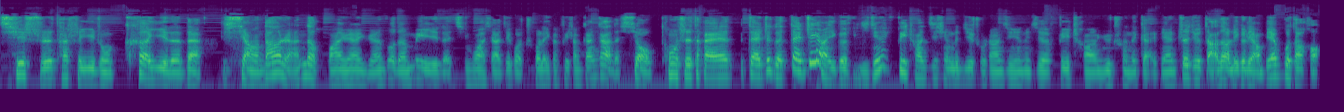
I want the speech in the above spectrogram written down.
其实它是一种刻意的在想当然的还原原作的魅力的情况下，结果出了一个非常尴尬的效果。同时，他还在这个在这样一个已经非常畸形的基础上进行了一些非常愚蠢的改编，这就达到了一个两边不讨好。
